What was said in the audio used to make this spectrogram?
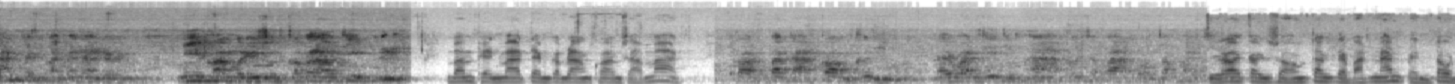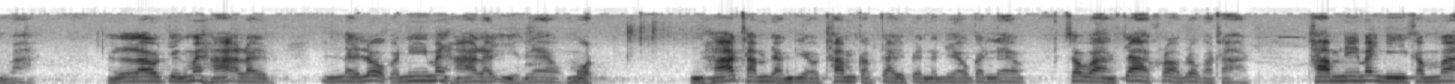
นั้นเป็นไปไม่ได้เลย นี่ความบริสุทธิ์ของเราที่บำเพ็ญมาเต็มกำลังความสามารถ ก็ประกาศกล้องขึ้น ในวันที่ 15 พฤษภาคม2492 ตั้งแต่บัดนั้นเป็นต้นมา เราจึงไม่หาอะไรในโลกอันนี้ไม่หาอะไรอีกแล้วหมด หาทำอย่างเดียวทำกับใจเป็นเดียวกันแล้ว สว่างจ้าครอบโลกธาตุธรรมนี้ไม่มีคำว่า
